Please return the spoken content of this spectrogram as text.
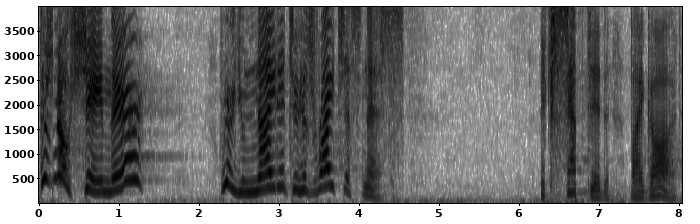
There's no shame there. We are united to his righteousness accepted by God.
